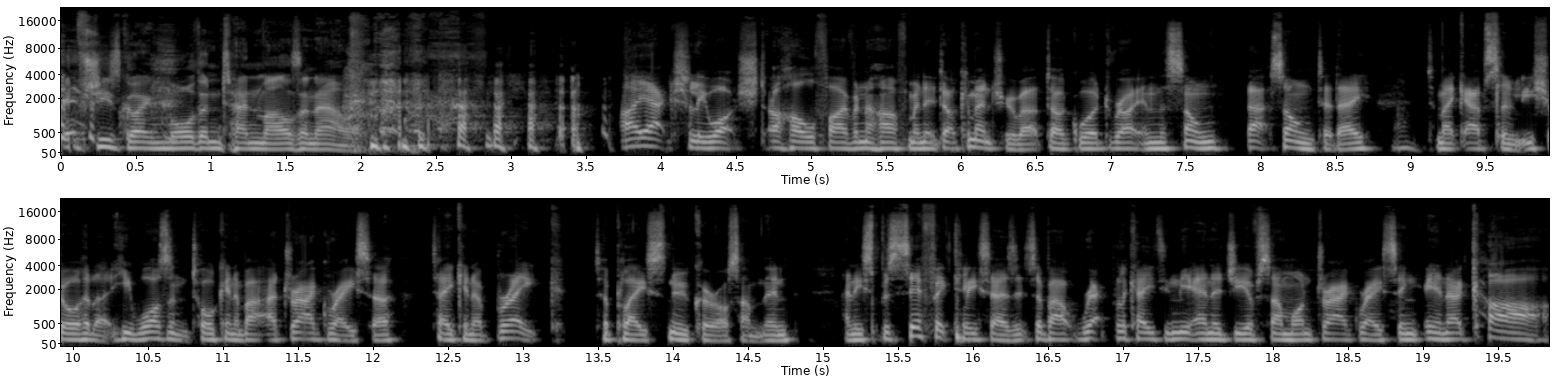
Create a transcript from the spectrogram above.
if she's going more than 10 miles an hour. I actually watched a whole five and a half minute documentary about Doug Wood writing the song that song today oh. to make absolutely sure that he wasn't talking about a drag racer taking a break to play snooker or something. And he specifically says it's about replicating the energy of someone drag racing in a car.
